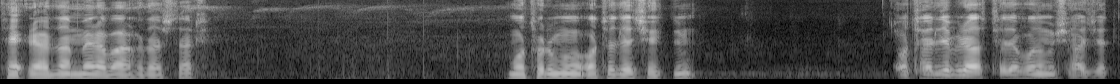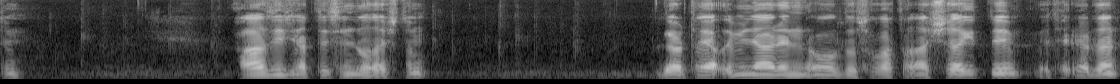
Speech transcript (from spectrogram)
Tekrardan merhaba arkadaşlar. Motorumu otele çektim. Otelde biraz telefonumu şarj ettim. Gazi Caddesi'ni dolaştım. Dört ayaklı minarenin olduğu sokaktan aşağı gittim ve tekrardan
